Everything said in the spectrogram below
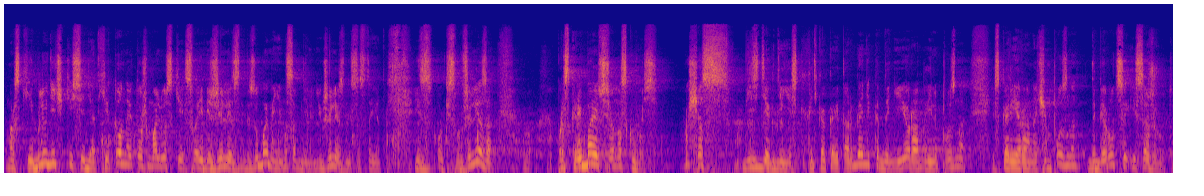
морские блюдечки, сидят хитоны, тоже моллюски, своими железными зубами, они на самом деле у них железные состоят из окислов железа, проскребают все насквозь. Сейчас везде, где есть хоть какая-то органика, до нее рано или поздно, и скорее рано, чем поздно, доберутся и сожрут.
